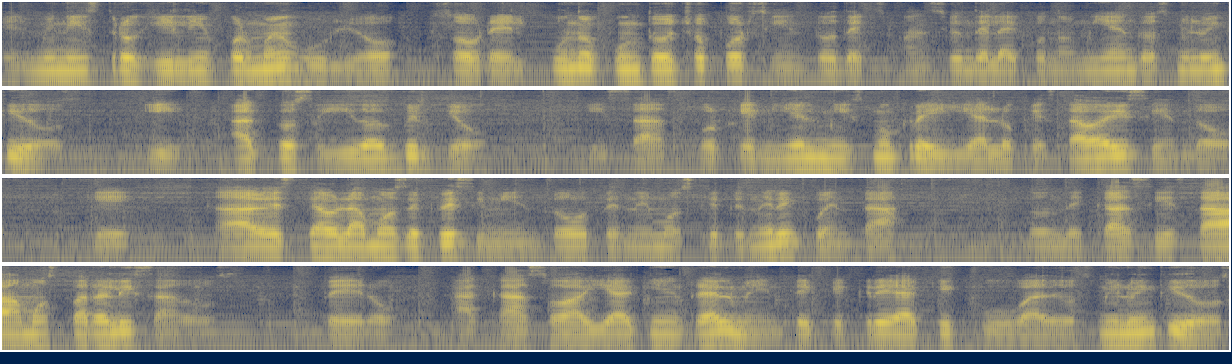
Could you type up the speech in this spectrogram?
El ministro Gil informó en julio sobre el 1.8% de expansión de la economía en 2022 y, acto seguido, advirtió, quizás porque ni él mismo creía lo que estaba diciendo, que cada vez que hablamos de crecimiento tenemos que tener en cuenta donde casi estábamos paralizados. Pero, ¿acaso hay alguien realmente que crea que Cuba de 2022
